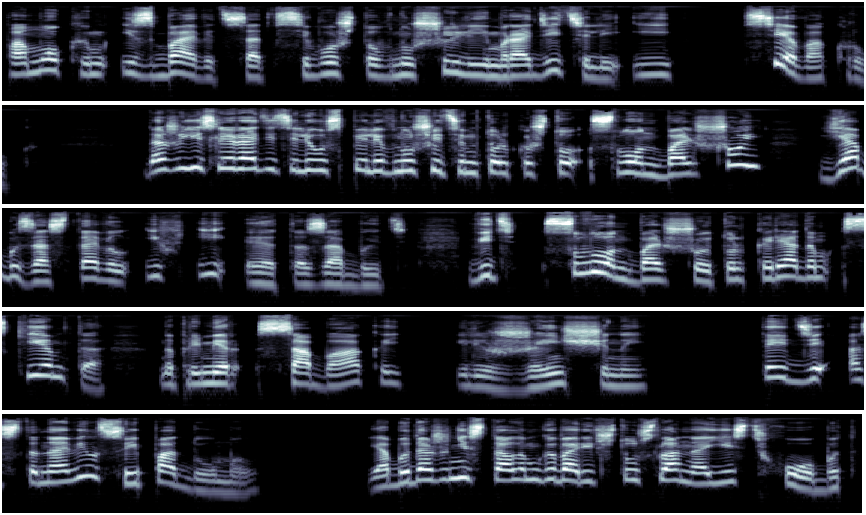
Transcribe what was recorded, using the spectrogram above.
помог им избавиться от всего, что внушили им родители и все вокруг. Даже если родители успели внушить им только, что слон большой, я бы заставил их и это забыть. Ведь слон большой только рядом с кем-то, например, с собакой или с женщиной. Тедди остановился и подумал. Я бы даже не стал им говорить, что у слона есть хобот.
